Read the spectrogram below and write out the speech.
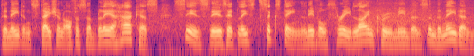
Dunedin Station Officer Blair Harkis says there's at least 16 Level 3 line crew members in Dunedin,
